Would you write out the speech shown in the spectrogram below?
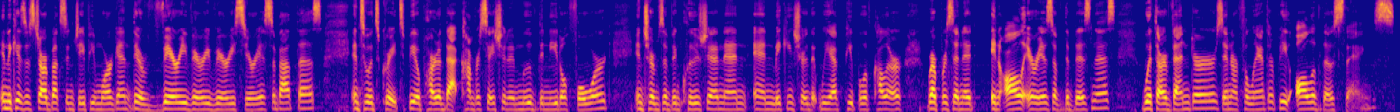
In the case of Starbucks and JP Morgan, they're very, very, very serious about this. And so it's great to be a part of that conversation and move the needle forward in terms of inclusion and, and making sure that we have people of color represented in all areas of the business with our vendors and our philanthropy, all of those things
